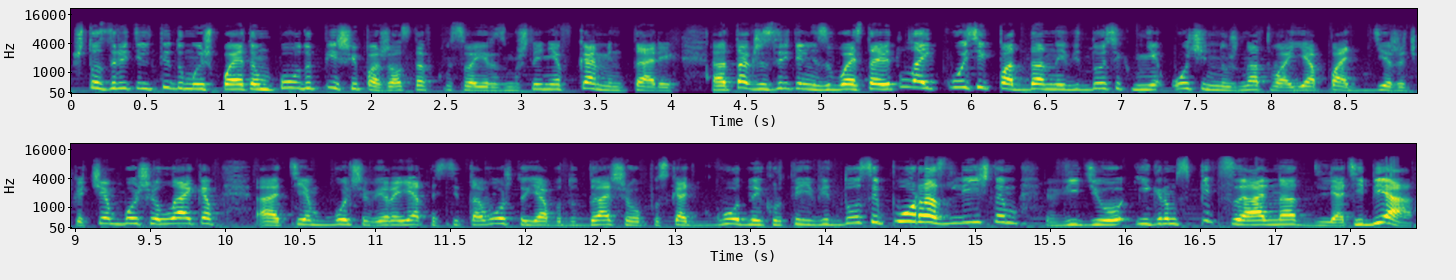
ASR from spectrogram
Что, зритель, ты думаешь по этому поводу? Пиши, пожалуйста, свои размышления в комментариях. А также, зритель, не забывай ставить лайкосик под данный видосик мне очень нужна твоя поддержка. Чем больше лайков, а, тем больше вероятности того, что я буду дальше выпускать годные крутые видосы по различным видеоиграм специально для тебя.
